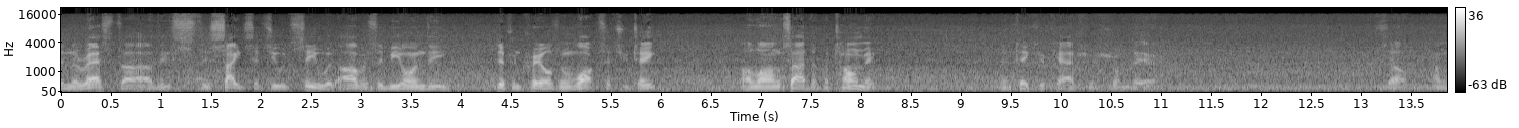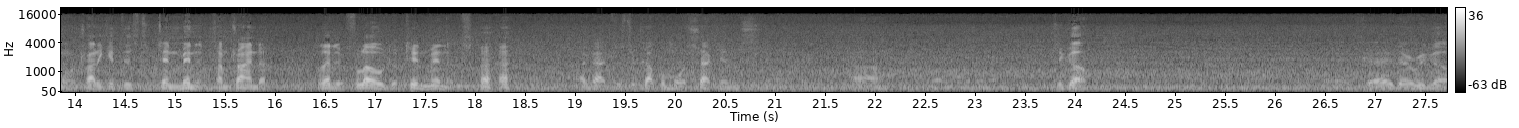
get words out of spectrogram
then the rest, uh, the, the sites that you would see would obviously be on the different trails and walks that you take alongside the Potomac and take your captures from there. So I'm going to try to get this to 10 minutes. I'm trying to let it flow to 10 minutes. I got just a couple more seconds uh, to go. Okay, there we go,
